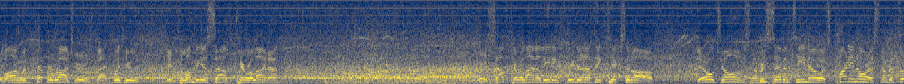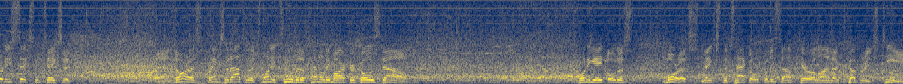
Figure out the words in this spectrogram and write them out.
Along with Pepper Rogers back with you in Columbia, South Carolina. Where South Carolina leading 3 to nothing kicks it off. Daryl Jones, number 17. No, it's Carney Norris, number 36, who takes it. And Norris brings it out to the 22, but a penalty marker goes down. 28, Otis Morris makes the tackle for the South Carolina coverage team,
